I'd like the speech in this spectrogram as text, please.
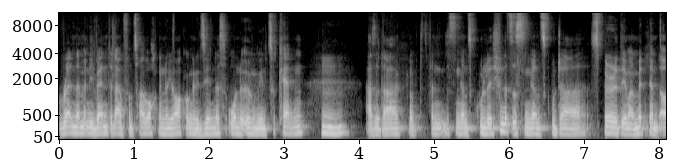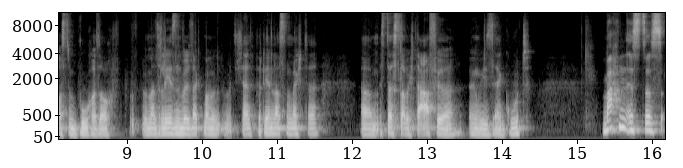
random ein Event innerhalb von zwei Wochen in New York organisieren ist, ohne irgendwen zu kennen. Mhm. Also da, glaube ich, das ist ein ganz cooler, ich finde, das ist ein ganz guter Spirit, den man mitnimmt aus dem Buch. Also auch, wenn man es lesen will, sagt man, sich da inspirieren lassen möchte, ähm, ist das, glaube ich, dafür irgendwie sehr gut. Machen ist das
